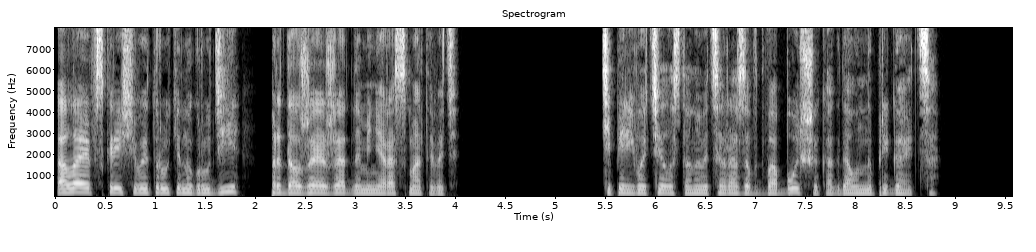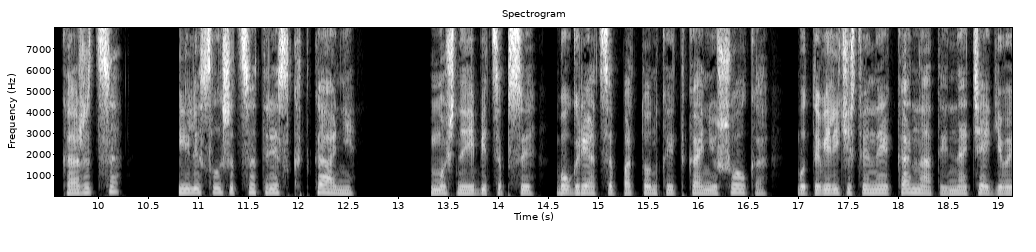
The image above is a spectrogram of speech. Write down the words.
Алаев скрещивает руки на груди, продолжая жадно меня рассматривать. Теперь его тело становится раза в два больше, когда он напрягается. Кажется, или слышится треск ткани. Мощные бицепсы бугрятся под тонкой тканью шелка, будто величественные канаты, натягивая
